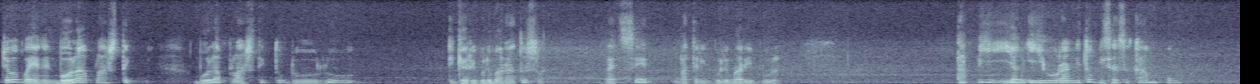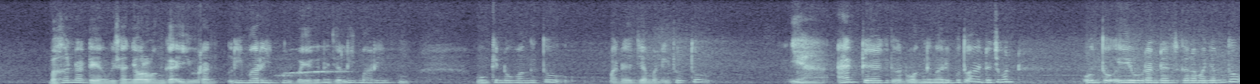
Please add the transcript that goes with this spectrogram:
Coba bayangin bola plastik bola plastik tuh dulu 3500 lah. Let's say 4000 5000 lah tapi yang iuran itu bisa sekampung. Bahkan ada yang bisa nyolong nggak iuran 5000 bayangin aja 5000 mungkin uang itu pada zaman itu tuh ya ada gitu kan uang 5000 tuh ada. Cuman untuk iuran dan segala macam tuh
